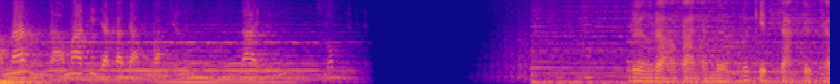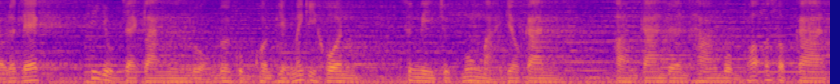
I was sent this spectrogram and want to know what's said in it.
3 นั้นสามารถที่จะกระจัดความชื้นได้ถึงลบเรื่องราวการดำเนินธุรกิจจากตึกแถวเล็กๆ ที่อยู่ใจกลางเมืองหลวงโดยกลุ่มคนเพียงไม่กี่คน ซึ่งมีจุดมุ่งหมายเดียวกัน ผ่านการเดินทางบ่มเพาะประสบการณ์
